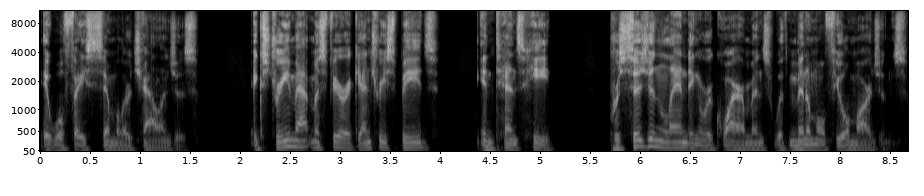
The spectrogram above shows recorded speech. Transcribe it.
it will face similar challenges. Extreme atmospheric entry speeds, intense heat, precision landing requirements with minimal fuel margins.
